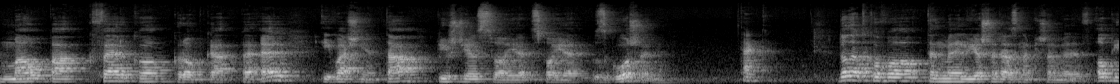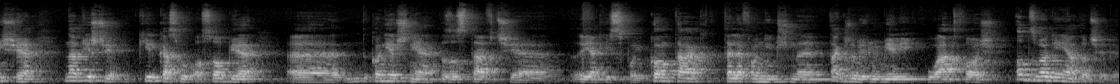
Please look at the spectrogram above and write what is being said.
małpa kwerko.pl i właśnie tam piszcie swoje, swoje zgłoszenie. Tak. Dodatkowo ten mail jeszcze raz napiszemy w opisie. Napiszcie kilka słów o sobie. E, koniecznie zostawcie jakiś swój kontakt telefoniczny, tak żebyśmy mieli łatwość oddzwonienia do Ciebie.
